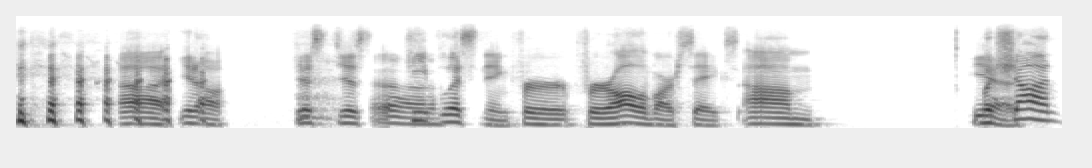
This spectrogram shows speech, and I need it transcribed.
uh, you know, just just uh, keep listening for for all of our sakes. Um, yeah. But Sean,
